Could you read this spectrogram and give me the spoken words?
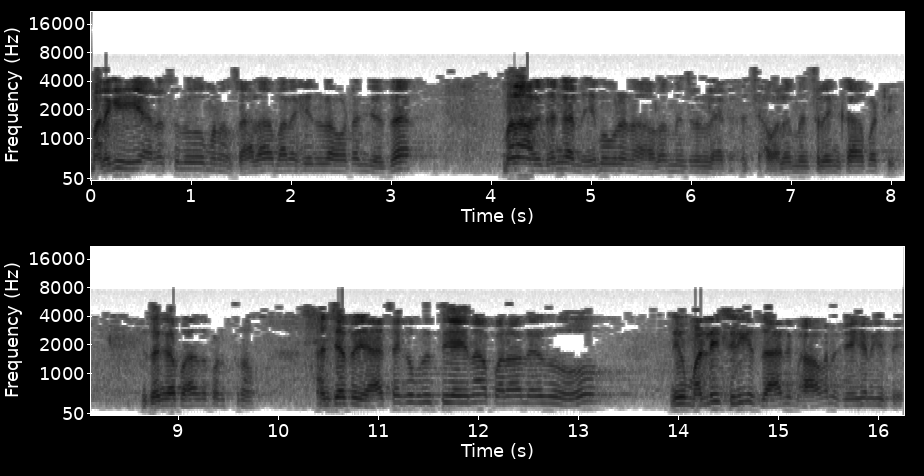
మనకి అలసులు మనం చాలా బలహీనులు అవటం చేత మనం ఆ విధంగా నియమములను అవలంబించడం లేక అవలంబించలేం కాబట్టి విధంగా బాధపడుతున్నాం. అంచేత యాచక వృత్తి అయినా పర్వాలేదు. నీవు మళ్ళీ తిరిగి దాని భావన చేయగలిగితే.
